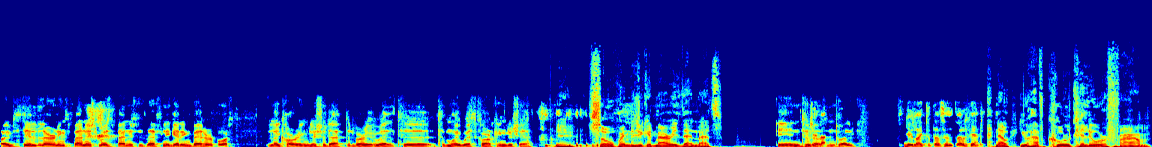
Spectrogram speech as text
I'm, I'm still learning Spanish. My Spanish is definitely getting better, but like her English adapted very well to, to my West Cork English. Yeah, yeah. So when did you get married then, lads? in 2012. You liked it like 2012, yeah? Now, you have Cool Killure Farm.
